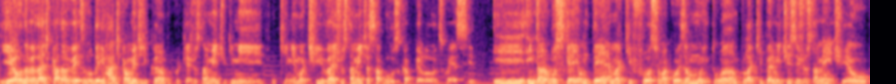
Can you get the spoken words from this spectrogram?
E eu, na verdade, cada vez mudei radicalmente de campo, porque justamente o que me, o que me motiva é justamente essa busca pelo desconhecido. E então eu busquei um tema que fosse uma coisa muito ampla, que permitisse justamente eu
